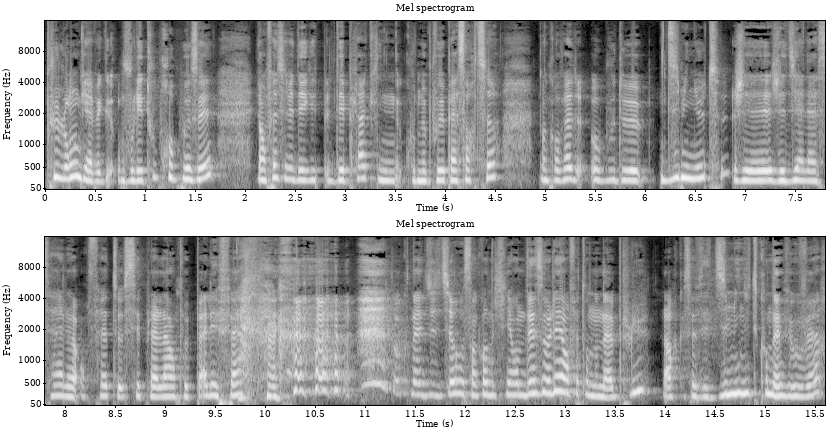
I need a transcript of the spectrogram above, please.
plus longue avec on voulait tout proposer. Et en fait il y avait des, des plats qu'on ne pouvait pas sortir. Donc en fait au bout de 10 minutes j'ai j'ai dit à la salle, en fait, ces plats-là, on peut pas les faire. Donc on a dû dire aux 50 clients, désolé, en fait, on en a plus, alors que ça faisait 10 minutes qu'on avait ouvert.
